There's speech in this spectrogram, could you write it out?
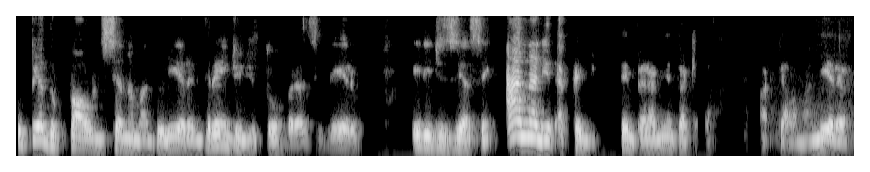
O Pedro Paulo de Sena Madureira, grande editor brasileiro, ele dizia assim: analisa aquele temperamento, aquela, aquela maneira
